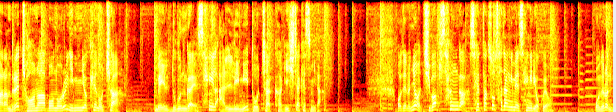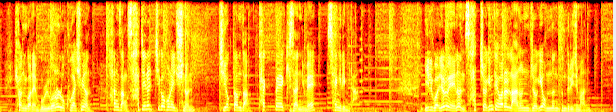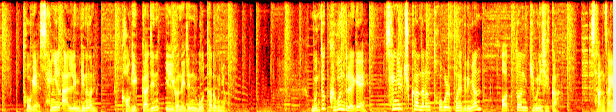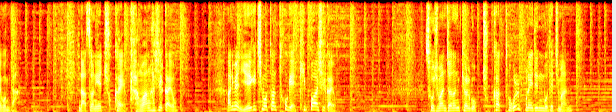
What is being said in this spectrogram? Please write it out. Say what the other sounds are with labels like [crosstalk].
사람들의 전화번호를 입력해 놓자 매일 누군가의 생일 알림이 도착하기 시작했습니다. 어제는요, 집 앞 상가 세탁소 사장님의 생일이었고요. 오늘은 현관에 물건을 놓고 가시면 항상 사진을 찍어 보내주시는 지역 담당 택배 기사님의 생일입니다. 일 관련 외에는 사적인 대화를 나눈 적이 없는 분들이지만 톡의 생일 알림 기능은 거기까진 읽어내진 못하더군요. 문득 그분들에게 생일 축하한다는 톡을 보내드리면 어떤 기분이실까 상상해 봅니다. 낯선 이의 축하에 당황하실까요? 아니면 예기치 못한 톡에 기뻐하실까요? 소심한 저는 결국 축하 톡을 보내진 못했지만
